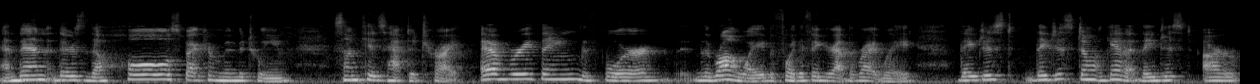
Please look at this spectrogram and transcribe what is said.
And then there's the whole spectrum in between. Some kids have to try everything before the wrong way before they figure out the right way. They just they just don't get it. They just are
